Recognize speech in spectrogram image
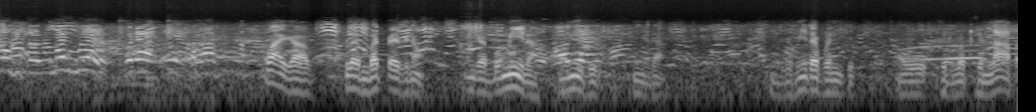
ลูกที่เติมน้ำมันเมื่อก็ได้ลูกครับควายก็เริ่มเบิดไปพี่น้องมันก็บ่มีแล้วบ่มีติดนี่ละนี่มีแต่เพิ่นติดเอาขึ้นรถขึ้นล่าไป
